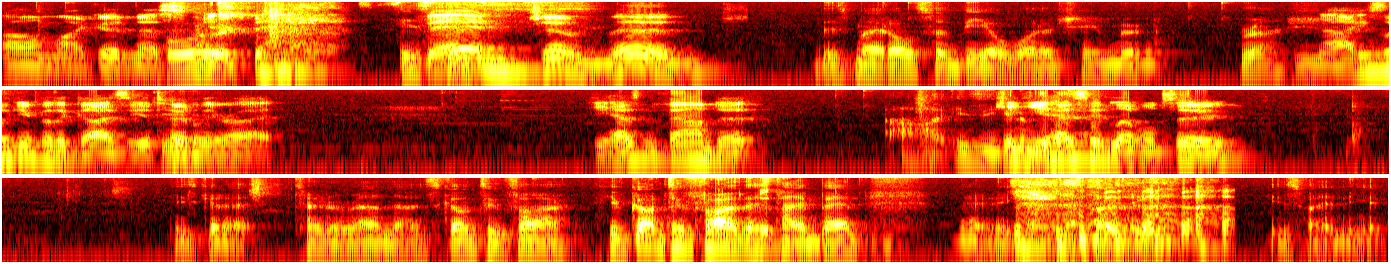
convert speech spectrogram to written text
Oh my goodness. Or is Benjamin. This might also be a water chamber rush. Nah, he's looking for the geyser. You're totally right. He hasn't found it. Oh, is he Kiki has hit level two. He's gonna turn around now. It's gone too far. You've gone too far this time, Ben. There you go. He's finding it. He's finding it.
